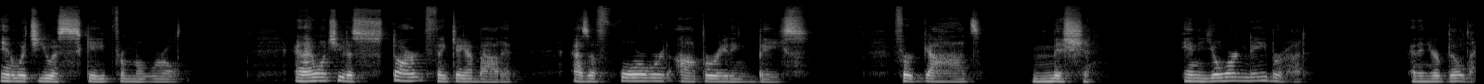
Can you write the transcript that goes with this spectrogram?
in which you escape from the world. And I want you to start thinking about it as a forward operating base for God's mission in your neighborhood and in your building.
